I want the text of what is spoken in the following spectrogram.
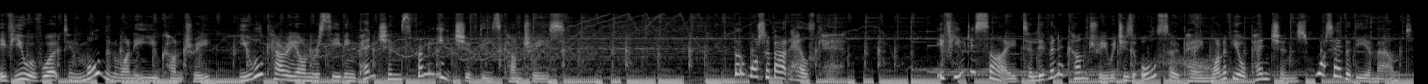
If you have worked in more than one EU country, you will carry on receiving pensions from each of these countries. But what about healthcare? If you decide to live in a country which is also paying one of your pensions, whatever the amount,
